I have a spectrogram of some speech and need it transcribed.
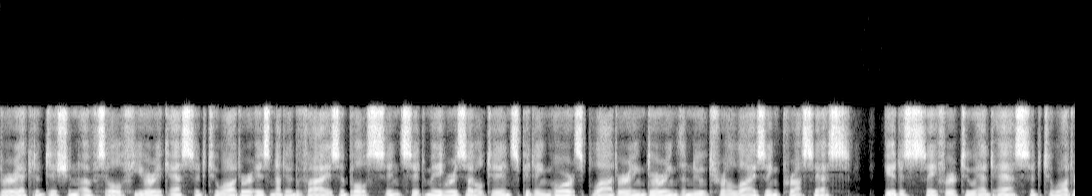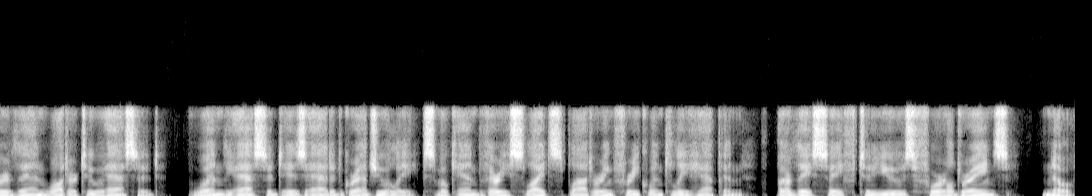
Direct addition of sulfuric acid to water is not advisable since it may result in spitting or spluttering during the neutralizing process. It is safer to add acid to water than water to acid. When the acid is added gradually, smoke and very slight splattering frequently happen. Are they safe to use for all drains? No.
